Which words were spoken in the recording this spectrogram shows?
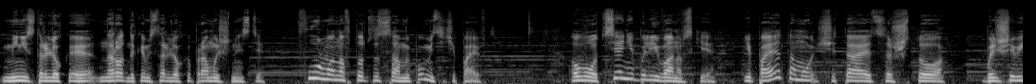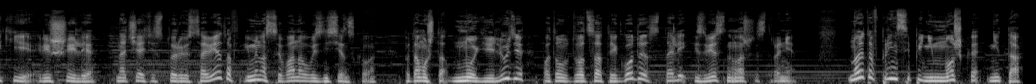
министр легкой, народный комиссар легкой промышленности. Фурманов тот же самый, помните Чапаев? Вот, все они были ивановские. И поэтому считается, что большевики решили начать историю Советов именно с Ивана Вознесенского. Потому что многие люди потом в 20-е годы стали известны в нашей стране. Но это, в принципе, немножко не так.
